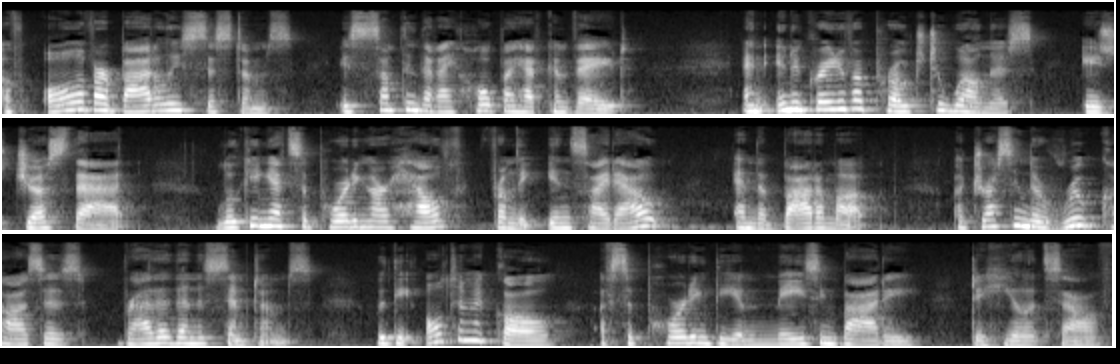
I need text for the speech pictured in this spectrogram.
of all of our bodily systems is something that I hope I have conveyed. An integrative approach to wellness is just that looking at supporting our health from the inside out and the bottom up, addressing the root causes rather than the symptoms, with the ultimate goal of supporting the amazing body to heal itself.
